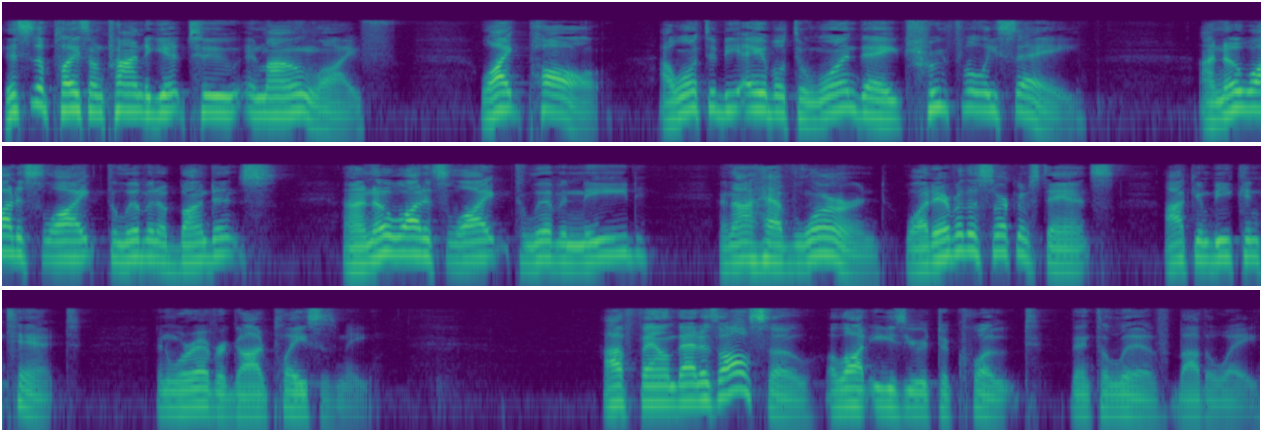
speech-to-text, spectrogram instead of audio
This is a place I'm trying to get to in my own life. Like Paul, I want to be able to one day truthfully say, I know what it's like to live in abundance, and I know what it's like to live in need, and I have learned, whatever the circumstance, I can be content in wherever God places me. I've found that is also a lot easier to quote than to live, by the way.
